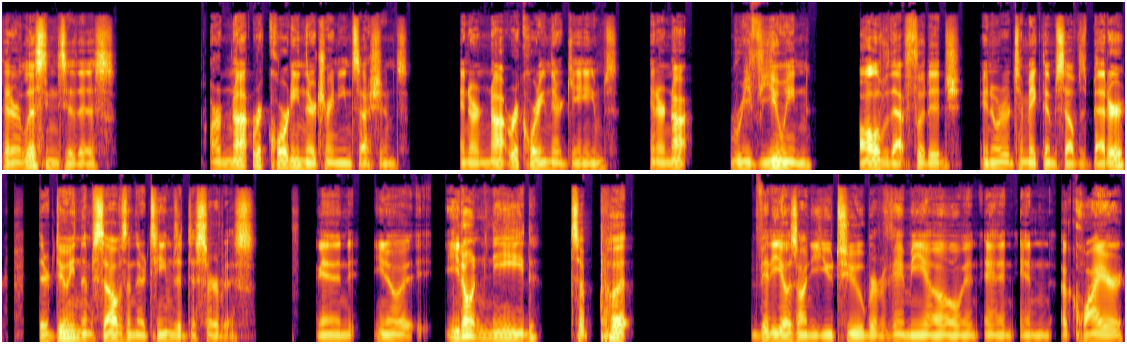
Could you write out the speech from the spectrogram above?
that are listening to this are not recording their training sessions and are not recording their games and are not reviewing all of that footage in order to make themselves better, they're doing themselves and their teams a disservice. And, you know, you don't need to put videos on YouTube or Vimeo and, and, and acquire,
